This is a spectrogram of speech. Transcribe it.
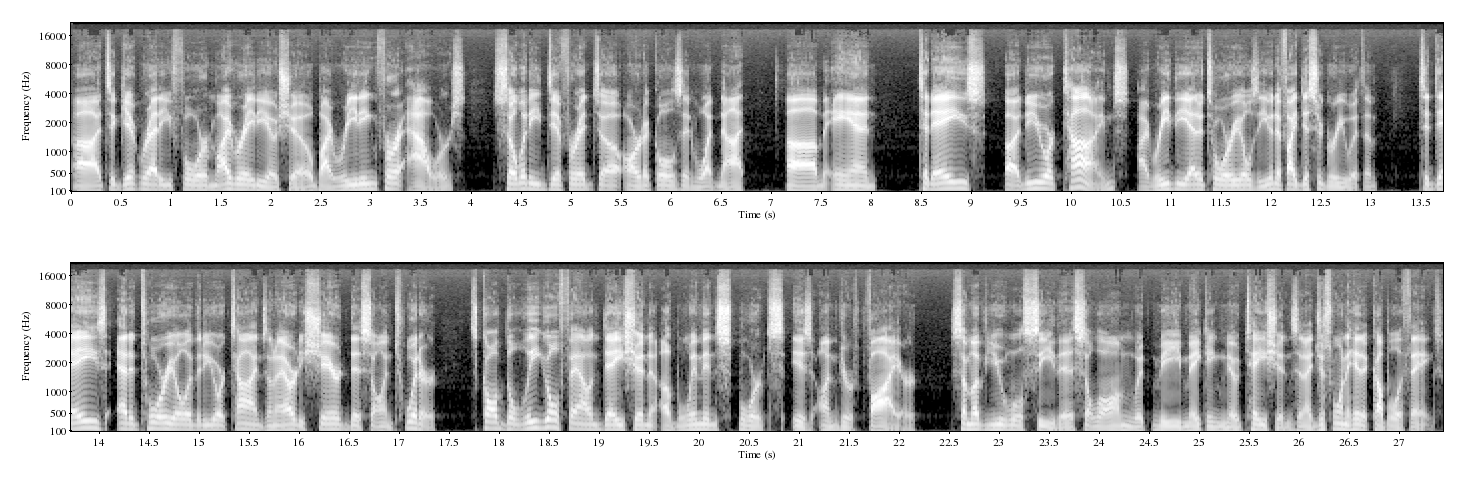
uh, to get ready for my radio show by reading for hours, so many different uh, articles and whatnot. Um, and today's uh, New York Times, I read the editorials, even if I disagree with them. Today's editorial in the New York Times, and I already shared this on Twitter, it's called The Legal Foundation of Women's Sports is Under Fire. Some of you will see this along with me making notations, and I just want to hit a couple of things.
